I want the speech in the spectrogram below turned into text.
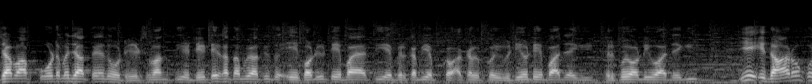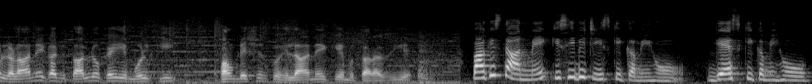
जब आप कोर्ट में जाते हैं तो वो डेट्स मांगती है। डेटें खत्म हो जाती है तो एक ऑडियो टेप आ जाती है। फिर कभी आपको अकल कोई वीडियो टेप आ जाएगी, फिर कोई ऑडियो आ जाएगी। ये इदारों को लड़ाने का जो ताल्लुक है, ये मुल्क की फाउंडेशन को हिलाने के मुतारजी है। पाकिस्तान में किसी भी चीज़ की कमी हो, गैस की कमी हो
